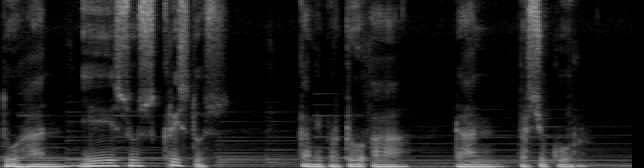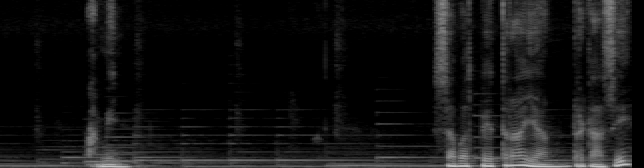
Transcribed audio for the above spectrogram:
Tuhan Yesus Kristus, kami berdoa dan bersyukur. Amin. Sahabat Petra yang terkasih,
